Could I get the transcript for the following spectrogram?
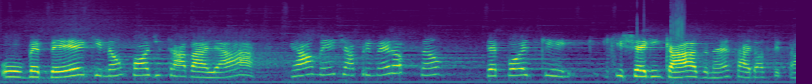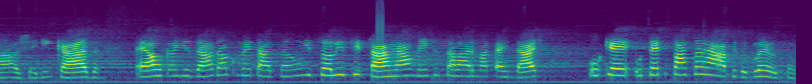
o, o bebê que não pode trabalhar, realmente a primeira opção, depois que, que chega em casa, né, sai do hospital, chega em casa, é organizar a documentação e solicitar realmente o salário maternidade, porque o tempo passa rápido, Gleuson.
